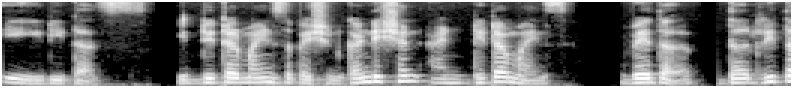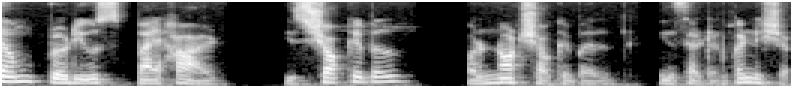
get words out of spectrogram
AED does. It determines the patient condition and determines whether the rhythm produced by heart is shockable or not shockable in certain condition.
